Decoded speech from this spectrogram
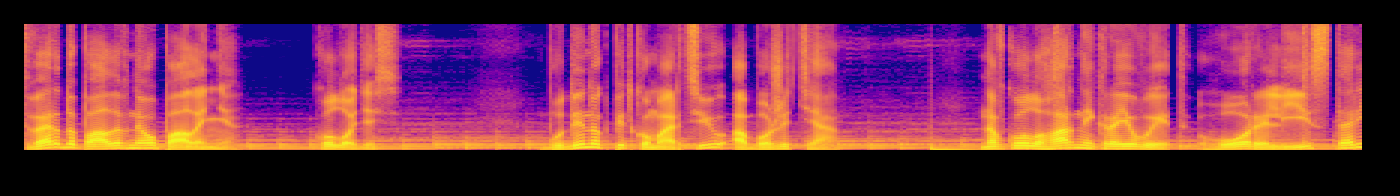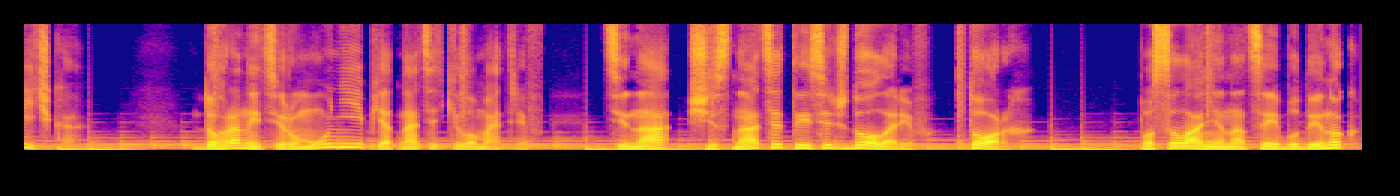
твердопаливне опалення, колодязь. Будинок під комерцію або життя. Навколо гарний краєвид, гори, ліс та річка. До границі Румунії 15 кілометрів. Ціна 16 тисяч доларів. Торг. Посилання на цей будинок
